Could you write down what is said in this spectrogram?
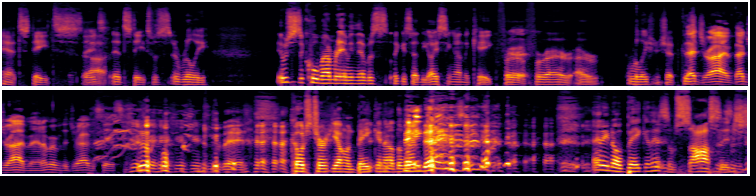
at States, States. Uh, at States was a really. It was just a cool memory. I mean, that was like I said, the icing on the cake for Yeah. for our, our relationship. Cause That drive, that drive, man. I remember the drive to States. Coach Turk yelling bacon out the Bacon. window. that ain't no bacon. That's some sausage.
